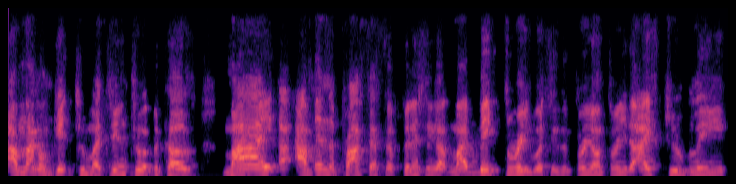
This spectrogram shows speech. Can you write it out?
I'm not gonna get too much into it because my I'm in the process of finishing up my big three, which is the three on three, the Ice Cube League.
